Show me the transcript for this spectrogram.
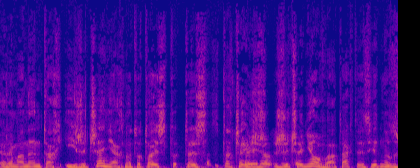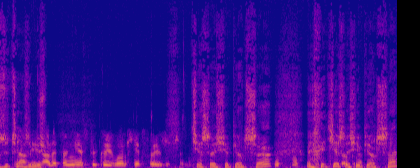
remanentach i życzeniach, no to to jest, to jest ta część życzeniowa, tak? To jest jedno z życzeń, No, żebyś... ale to nie jest tylko i wyłącznie twoje życzenie. Cieszę się, Piotrze. Cieszę się, Piotrze.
